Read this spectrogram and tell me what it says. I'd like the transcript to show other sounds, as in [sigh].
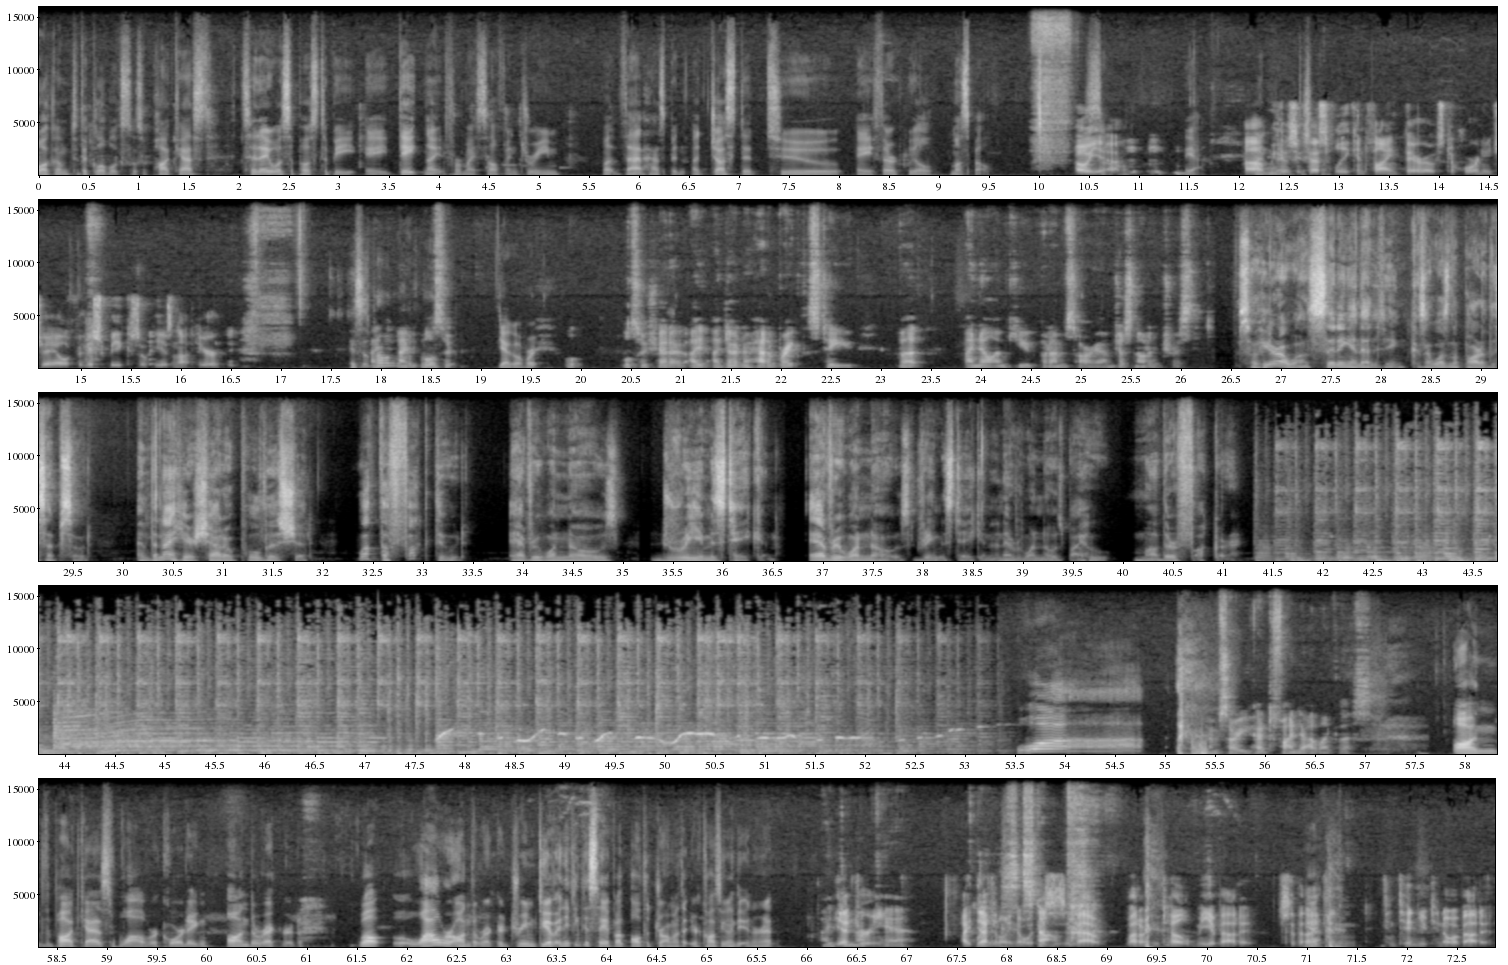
Welcome to the Global Exclusive Podcast. Today was supposed to be a date night for myself and Dream, but that has been adjusted to a third wheel muspel. Oh yeah. So, yeah. Uh, [laughs] we have successfully confined Barrows to horny jail for this week, so he is not here. This is I, probably I the most- also yeah. Go for it. also Shadow. I, I don't know how to break this to you, but I know I'm cute, but I'm sorry, I'm just not interested. So here I was sitting and editing because I wasn't a part of this episode. And then I hear Shadow pull this shit. What the fuck, dude? Everyone knows Dream is taken. Everyone knows Dream is taken, and everyone knows by who. Motherfucker. What? I'm sorry you had to find out like this. On the podcast while recording on the record. Well, while we're on the record, Dream, do you have anything to say about all the drama that you're causing on the internet? I Yeah, do Dream. care. I Please, definitely know what this is about. Why don't you tell me about it so that I can continue to know about it?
